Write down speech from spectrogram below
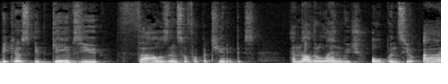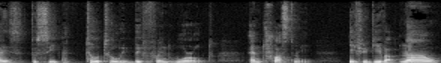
because it gives you thousands of opportunities. Another language opens your eyes to see a totally different world. And trust me, if you give up now,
